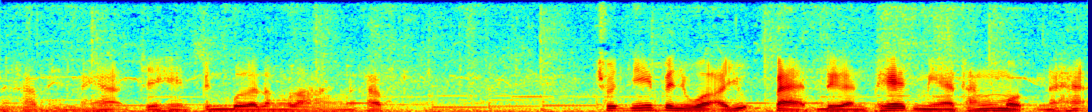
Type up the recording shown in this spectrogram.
นะครับ เห็นไหมฮะจะเห็นเป็นเบอร์ลางๆนะครับ ชุดนี้เป็นวัวอายุ 8 เดือนเพศเมียทั้งหมดนะฮะ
